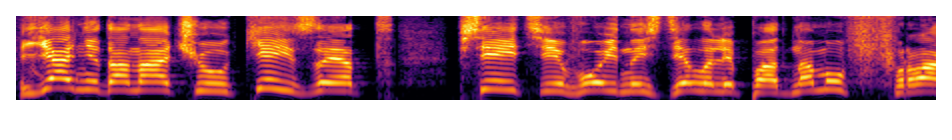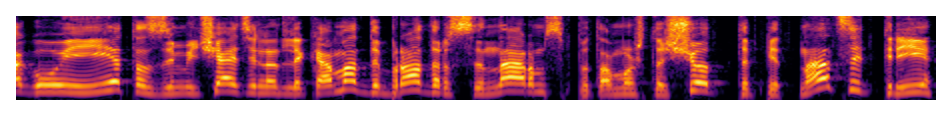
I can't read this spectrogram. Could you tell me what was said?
я не доначу, KZ. Все эти войны сделали по одному фрагу, и это замечательно для команды Brothers in Arms, потому что счет-то 15-3.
